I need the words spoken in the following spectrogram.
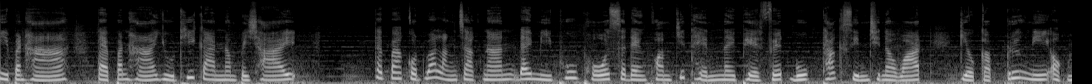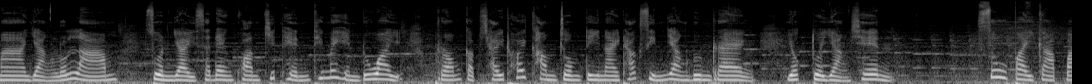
มีปัญหา แต่ปัญหาอยู่ที่การนำไปใช้ แต่ปรากฏว่าหลังจากนั้นได้มีผู้โพสต์แสดงความคิดเห็นในเพจ Facebook ทักษิณชินวัตรเกี่ยวกับเรื่องนี้ออกมาอย่างล้นหลาม ส่วนใหญ่แสดงความคิดเห็นที่ไม่เห็นด้วย พร้อมกับใช้ถ้อยคำโจมตีนายทักษิณอย่างรุนแรง ยกตัวอย่างเช่น สู้ไปกาไป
